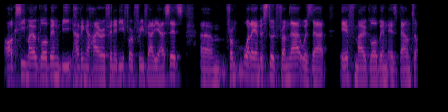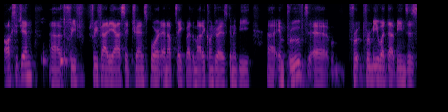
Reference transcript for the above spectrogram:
oxymyoglobin be having a higher affinity for free fatty acids. Um, from what I understood from that was that if myoglobin is bound to oxygen, uh, free free fatty acid transport and uptake by the mitochondria is going to be uh, improved. Uh, for, for me, what that means is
